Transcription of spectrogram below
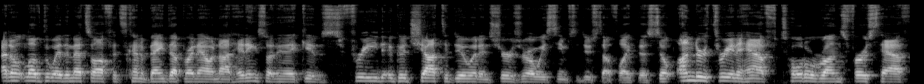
I don't love the way the Mets offense kind of banged up right now and not hitting. So I think that gives Fried a good shot to do it. And Scherzer always seems to do stuff like this. So under three and a half total runs first half,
